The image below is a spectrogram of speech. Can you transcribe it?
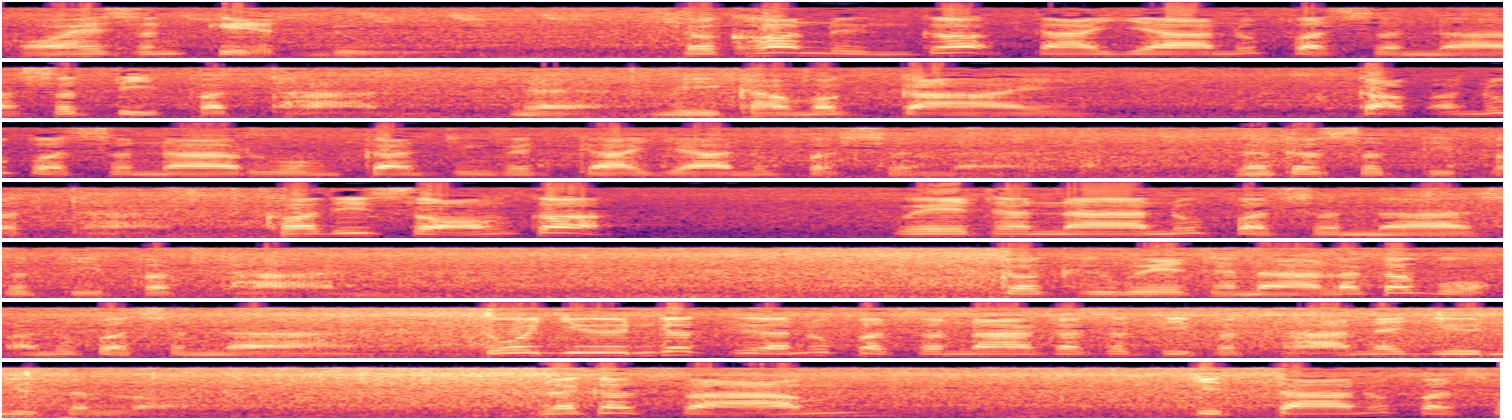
ขอให้สังเกตดูแล้วข้อหนึ่งก็กายานุปัสสนาสติปัฏฐานเนี่ยมีคำว่ากาย กับอนุปัสนารวมกันจึงเป็นกายานุปัสนา แล้วก็สติปัฏฐาน ข้อที่สองก็เวทนานุปัสนาสติปัฏฐาน ก็คือเวทนาแล้วก็บวกอนุปัสนา ตัวยืนก็คืออนุปัสนากับสติปัฏฐานเนยยืนอยู่ตลอด แล้วก็สามจิตตานุปัส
